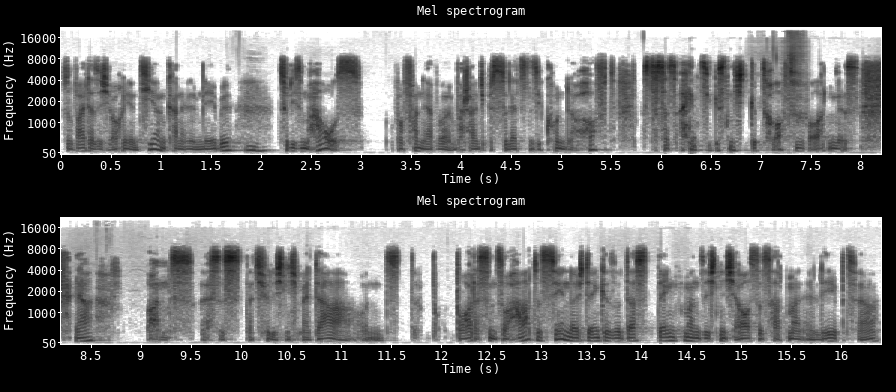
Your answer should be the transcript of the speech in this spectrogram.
soweit er sich orientieren kann in dem Nebel, mhm. zu diesem Haus, wovon er wahrscheinlich bis zur letzten Sekunde hofft, dass das das einzige nicht getroffen worden ist. Ja, und es ist natürlich nicht mehr da. Und boah, das sind so harte Szenen. Ich denke, so das denkt man sich nicht aus, das hat man erlebt. Ja?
